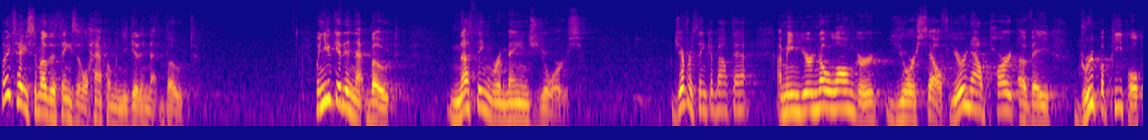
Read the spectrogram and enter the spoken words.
Let me tell you some other things that'll happen when you get in that boat. When you get in that boat, nothing remains yours. Did you ever think about that? I mean, you're no longer yourself. You're now part of a group of people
